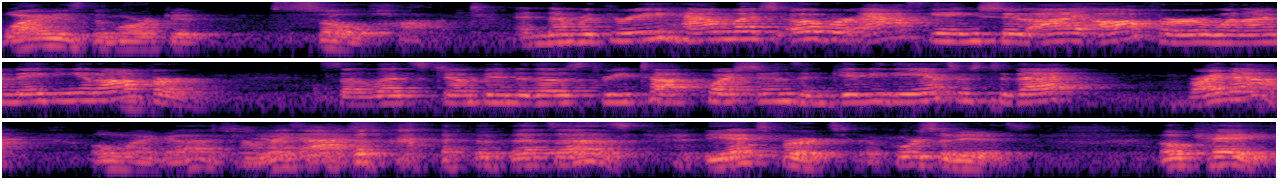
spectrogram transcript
Why is the market so hot? and number three, how much over asking should I offer when I'm making an offer? So let's jump into those three top questions and give you the answers to that right now. Oh my gosh. Oh my gosh. That's us, the experts. Of course it is. Okay,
